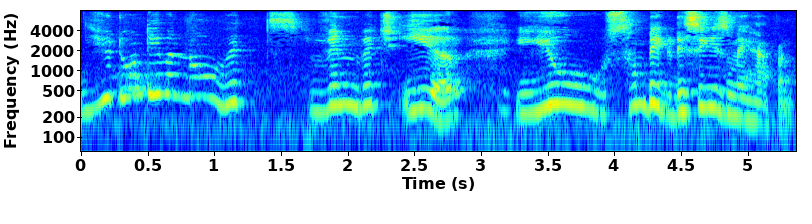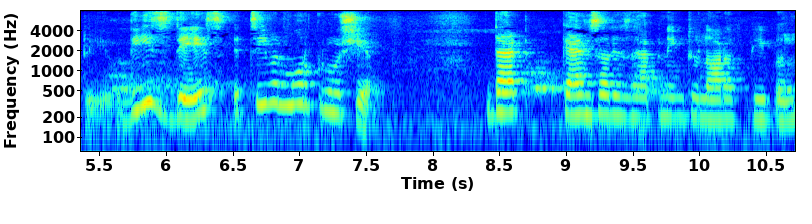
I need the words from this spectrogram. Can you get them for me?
you don't even know which when which year you some big disease may happen to you. These days it's even more crucial that cancer is happening to a lot of people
